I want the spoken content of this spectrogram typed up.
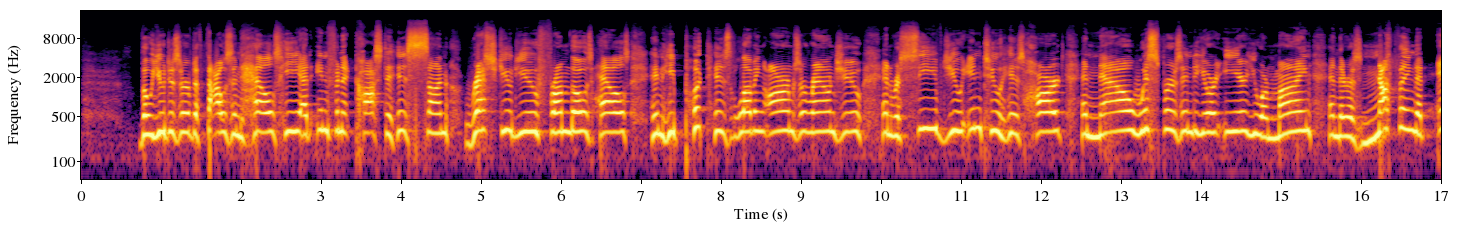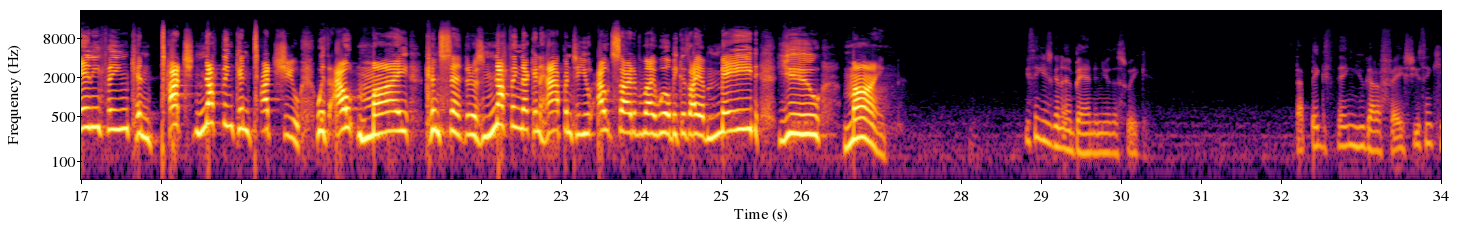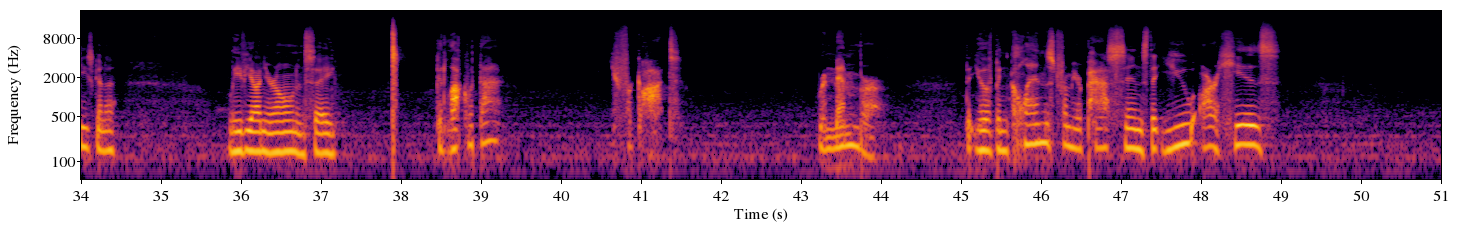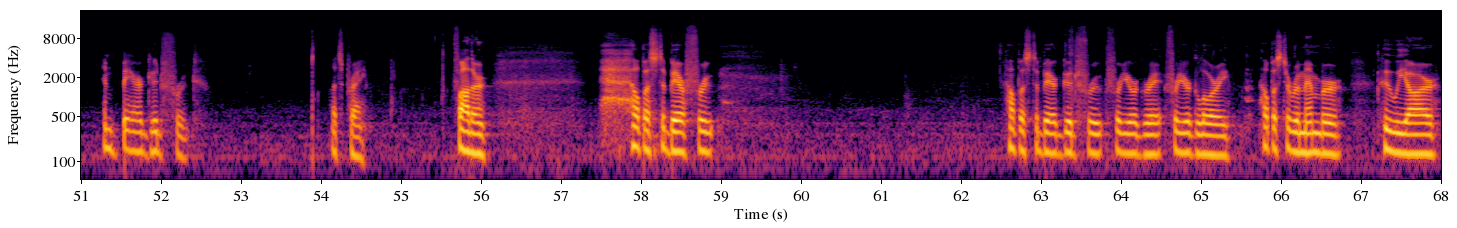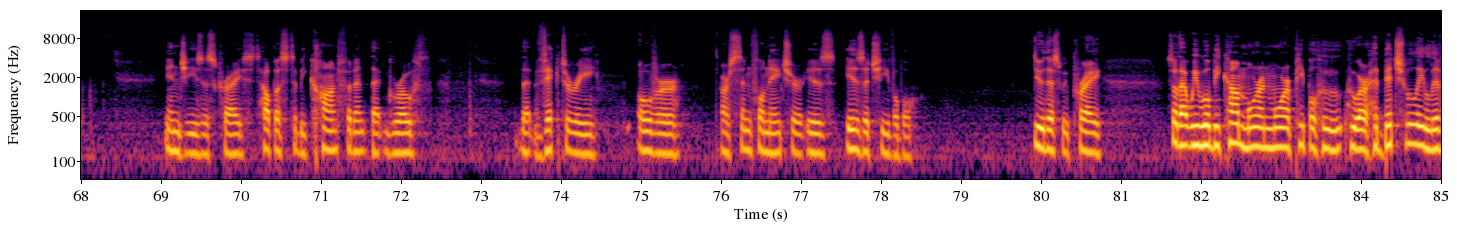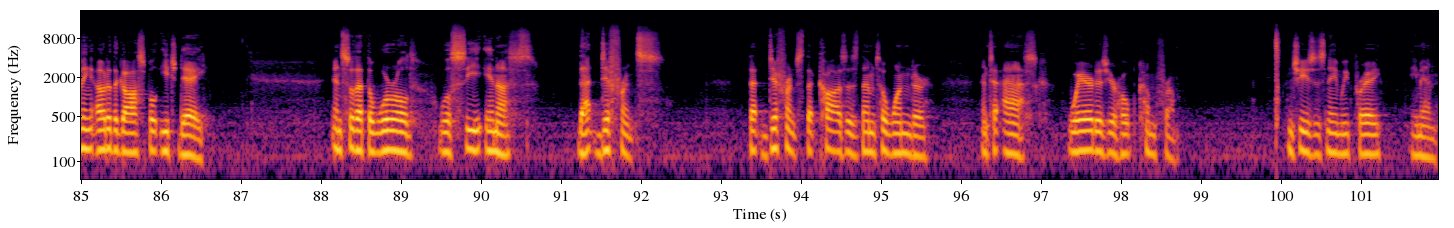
Though you deserved a thousand hells, he, at infinite cost to his son, rescued you from those hells, and he put his loving arms around you and received you into his heart, and now whispers into your ear, You are mine, and there is nothing that anything can touch, nothing can touch you without my consent. There is nothing that can happen to you outside of my will because I have made you mine. You think he's going to abandon you this week? That big thing you got to face, you think he's going to leave you on your own and say, Good luck with that? You forgot. Remember that you have been cleansed from your past sins, that you are his, and bear good fruit. Let's pray. Father, help us to bear fruit. Help us to bear good fruit for your, great, for your glory. Help us to remember who we are in Jesus Christ. Help us to be confident that growth, that victory over our sinful nature is, is achievable. Do this, we pray, so that we will become more and more people who, who are habitually living out of the gospel each day. And so that the world will see in us that difference that difference that causes them to wonder and to ask, Where does your hope come from? In Jesus' name we pray. Amen.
